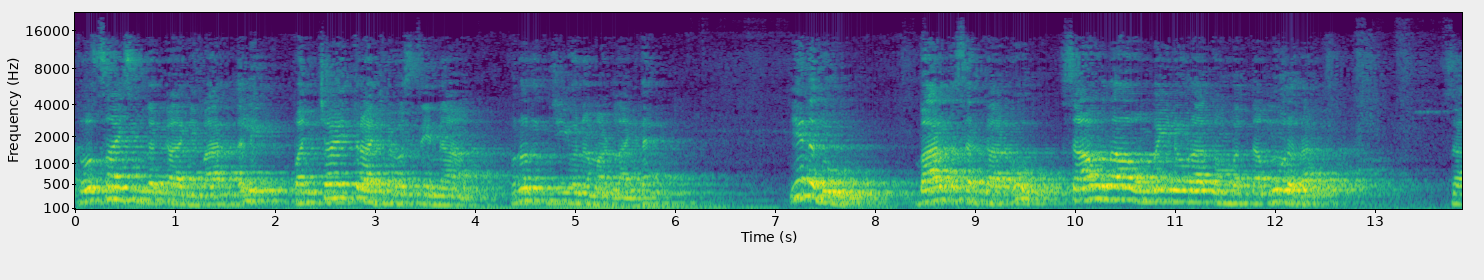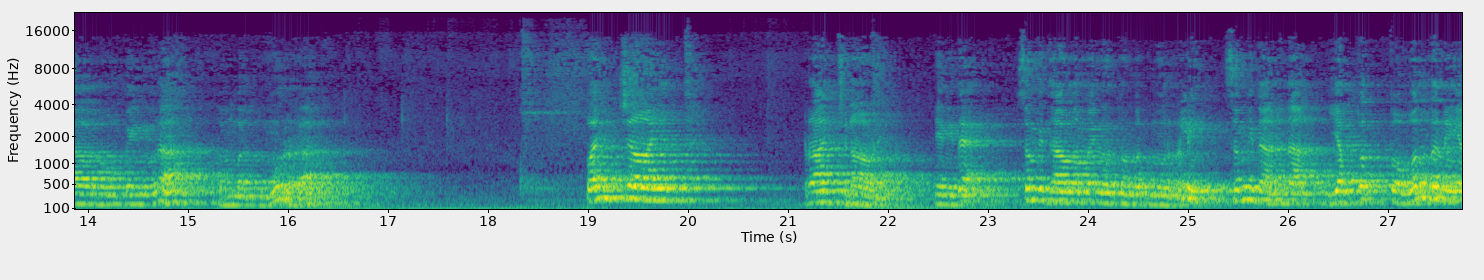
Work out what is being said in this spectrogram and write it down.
ಪ್ರೋತ್ಸಾಹಿಸುವುದಕ್ಕಾಗಿ ಭಾರತದಲ್ಲಿ ಪಂಚಾಯತ್ ರಾಜ್ ವ್ಯವಸ್ಥೆಯನ್ನ ಪುನರುಜ್ಜೀವನ ಮಾಡಲಾಗಿದೆ. ಏನದು? ಭಾರತ ಸರ್ಕಾರವು ಸಾವಿರದ ಒಂಬೈನೂರ ತೊಂಬತ್ತ ಮೂರರ ಸಾವಿರದ ಒಂಬೈನೂರ ತೊಂಬತ್ ಮೂರರ ಪಂಚಾಯತ್ ರಾಜ್ ಚುನಾವಣೆ ಏನಿದೆ? ಸಂವಿಧಾನ ಒಂಬೈನೂರ ತೊಂಬತ್ ಮೂರರಲ್ಲಿ ಸಂವಿಧಾನದ ಎಪ್ಪತ್ತ ಒಂದನೆಯ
